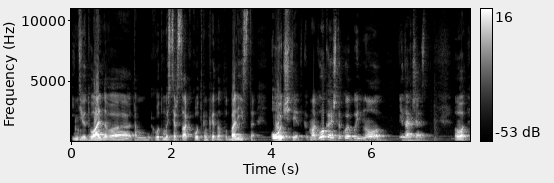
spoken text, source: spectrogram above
индивидуального там, какого-то мастерства какого-то конкретного футболиста. Очень редко. Могло, конечно, такое быть, но не так часто. Вот.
